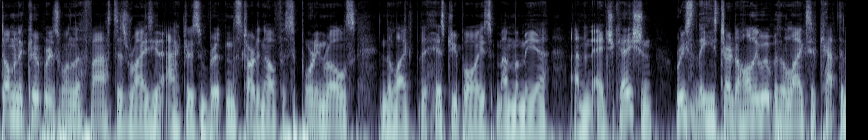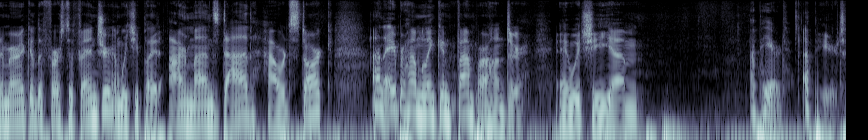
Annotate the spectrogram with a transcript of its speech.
Dominic Cooper is one of the fastest rising actors in Britain, starting off with supporting roles in the likes of The History Boys, Mamma Mia, and An Education. Recently, he's turned to Hollywood with the likes of Captain America The First Avenger, in which he played Iron Man's dad, Howard Stark, and Abraham Lincoln Vampire Hunter, in which he um, Appeared. appeared.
